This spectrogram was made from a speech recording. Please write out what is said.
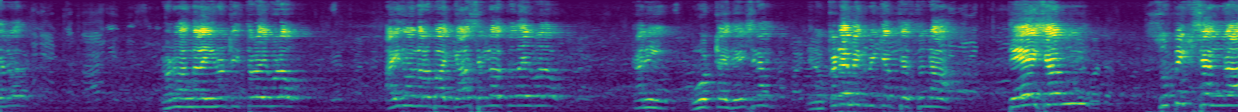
తెలియదు రెండు వందల యూనిట్లు ఇస్తాడో ఇవ్వడం. ఐదు వందల రూపాయలు గ్యాస్ సిలిండర్ వస్తుందో ఇవ్వడం. కానీ ఓట్లు అయితే వేసినాం నేను ఒక్కటే మీకు విజ్ఞప్తి చేస్తున్నా. దేశం సుభిక్షంగా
